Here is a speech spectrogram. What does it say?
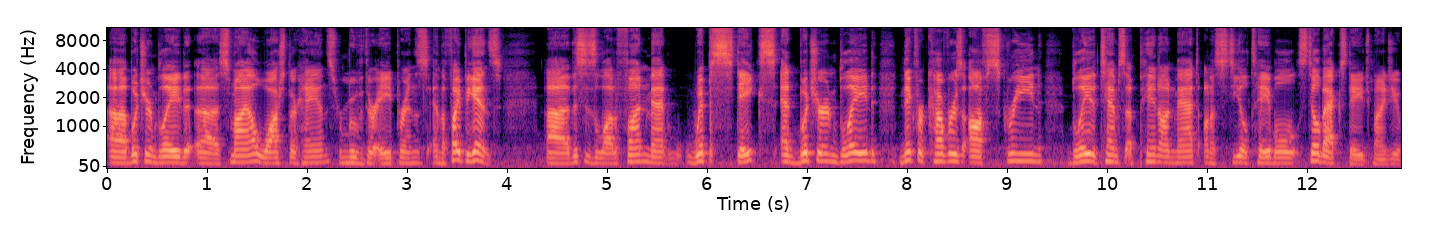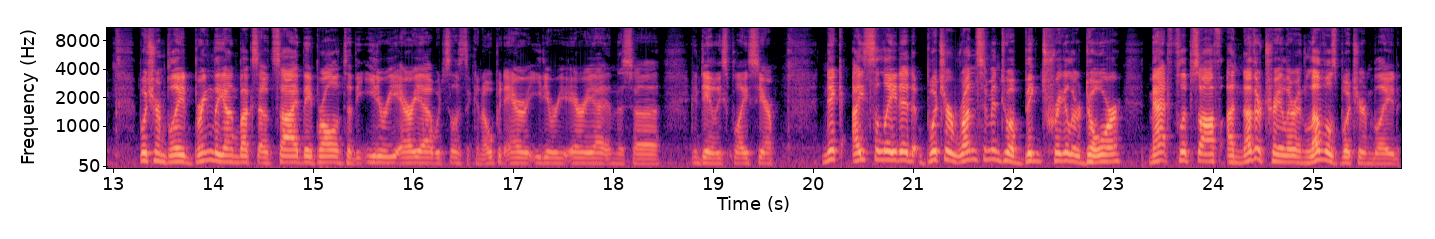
Uh, Butcher and Blade uh, smile, wash their hands, remove their aprons, and the fight begins. Uh, this is a lot of fun. Matt whips stakes at Butcher and Blade. Nick recovers off screen. Blade attempts a pin on Matt on a steel table, still backstage, mind you. Butcher and Blade bring the Young Bucks outside. They brawl into the eatery area, which looks like an open air eatery area in this uh, in Daly's place here. Nick isolated. Butcher runs him into a big trailer door. Matt flips off another trailer and levels Butcher and Blade.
